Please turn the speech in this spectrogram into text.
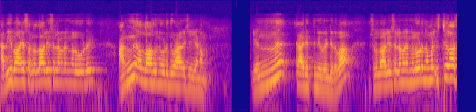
ഹബീബായ സല്ലാ അലൈഹി സ്വലം തങ്ങളോട് അങ്ങ് അള്ളാഹുവിനോട് ദുആ ചെയ്യണം എന്ന് കാര്യത്തിന് വേണ്ടി. അഥവാ സല്ലാ അലൈഹി സ്വലം തങ്ങളോട് നമ്മൾ ഇസ്തിഹാസ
